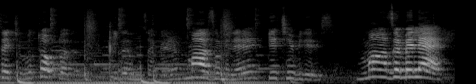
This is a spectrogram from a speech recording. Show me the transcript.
Saçımı topladım. Gidimize göre malzemelere geçebiliriz. Malzemeler.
